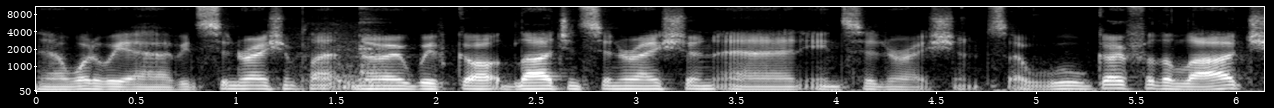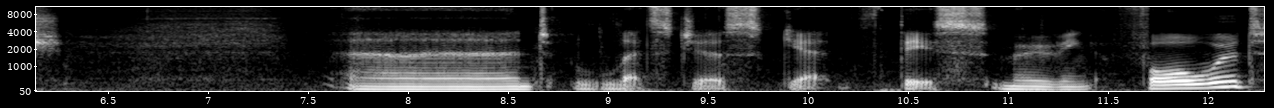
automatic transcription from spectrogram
Now what do we have, incineration plant? No, we've got large incineration and incineration, so we'll go for the large. And let's just get this moving forward.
